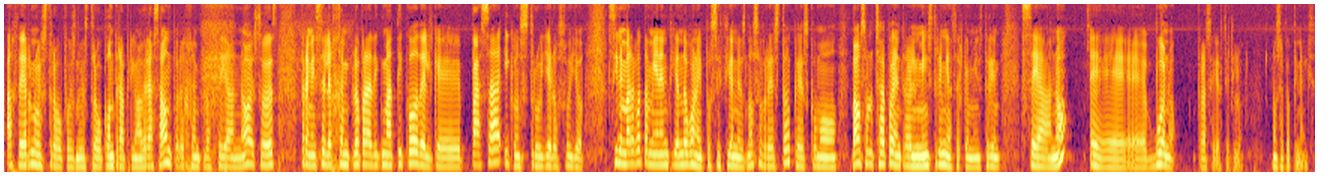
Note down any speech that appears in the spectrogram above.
hacer nuestro pues nuestro contra Primavera Sound, por ejemplo, hacían, ¿no? Eso es para mí es el ejemplo paradigmático del que pasa y construye lo suyo. Sin embargo, también entiendo, bueno, hay posiciones, ¿no? sobre esto, que es como vamos a luchar por entrar en el mainstream y hacer que el mainstream sea, ¿no? Eh, bueno, por así decirlo. No sé qué opináis.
